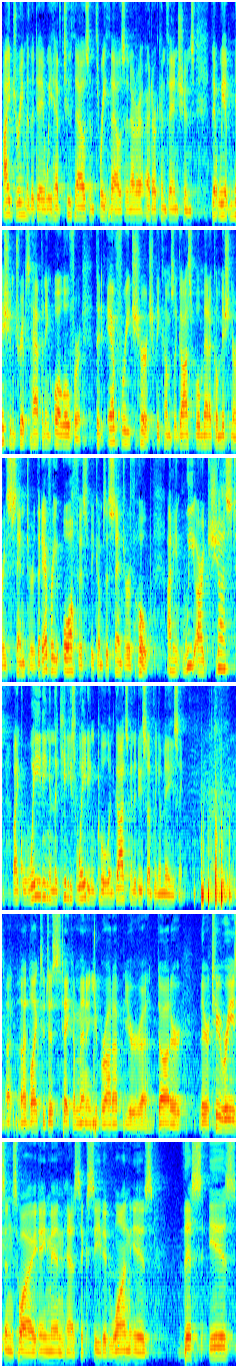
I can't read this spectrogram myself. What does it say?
I dream of the day we have 2,000, 3,000 at our, at our conventions, that we have mission trips happening all over, that every church becomes a gospel medical missionary center, that every office becomes a center of hope. I mean, we are just like waiting in the kiddie's waiting pool, and God's going to do something amazing. I'd like to just take a minute. You brought up your uh, daughter. There are two reasons why Amen has succeeded. One is this is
